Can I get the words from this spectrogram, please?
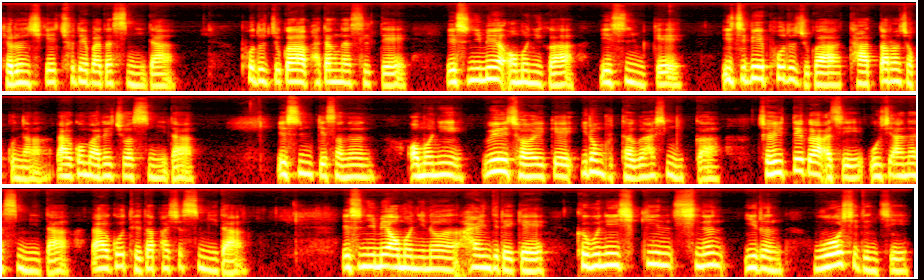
결혼식에 초대받았습니다. 포도주가 바닥났을 때 예수님의 어머니가 예수님께 이 집의 포도주가 다 떨어졌구나 라고 말해 주었습니다. 예수님께서는 어머니 왜 저에게 이런 부탁을 하십니까? 저희 때가 아직 오지 않았습니다. 라고 대답하셨습니다. 예수님의 어머니는 하인들에게 그분이 시키시는 일은 무엇이든지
